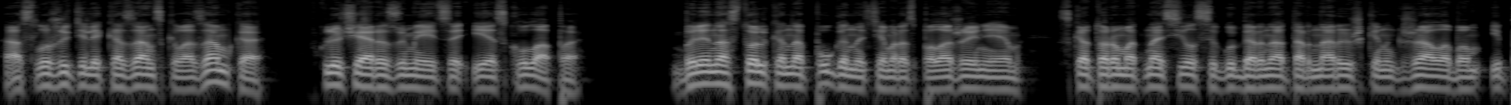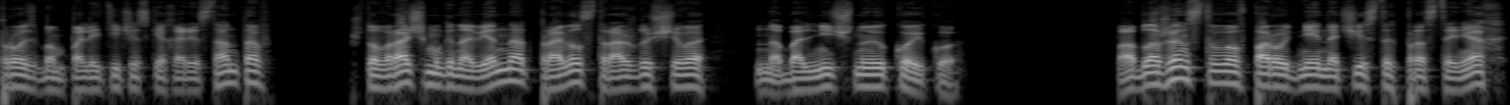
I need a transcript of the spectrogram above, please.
А служители Казанского замка, включая, разумеется, и Эскулапа, были настолько напуганы тем расположением, с которым относился губернатор Нарышкин к жалобам и просьбам политических арестантов, что врач мгновенно отправил страждущего на больничную койку. Поблаженствовав пару дней на чистых простынях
